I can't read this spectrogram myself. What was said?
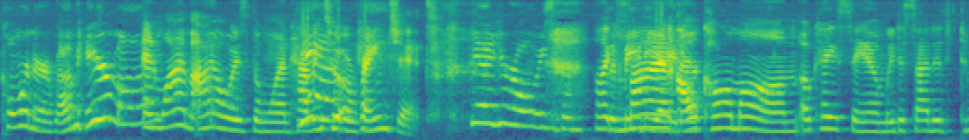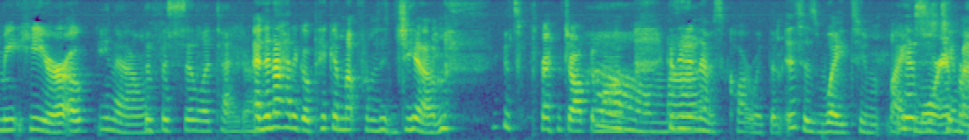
corner. I'm here, mom. And why am I always the one having to arrange it? yeah, you're always the, Like, the fine, I'll call mom. Okay, Sam, we decided to meet here. Oh, you know. the facilitator. and then I had to go pick him up from the gym. his friend dropped him off Oh, because he didn't have his car with him. This is way too like this more is too much.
